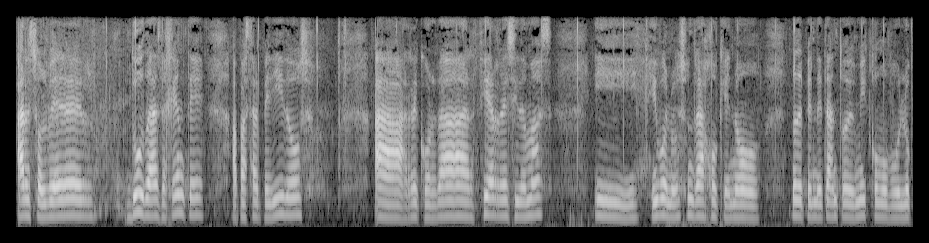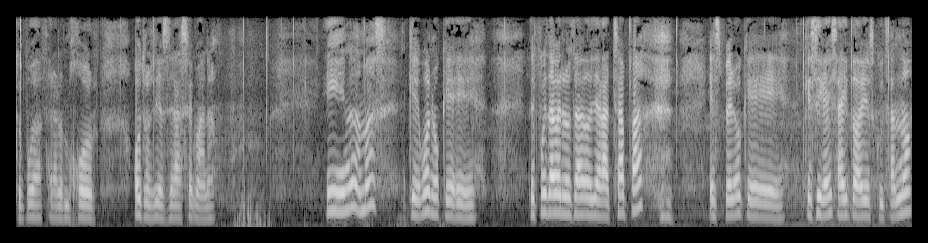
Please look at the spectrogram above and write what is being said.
a resolver dudas de gente, a pasar pedidos, a recordar cierres y demás. Y, y, bueno, es un trabajo que no, no depende tanto de mí como lo que puedo hacer a lo mejor otros días de la semana. Y nada más, que bueno, que después de haberos dado ya la chapa, espero que, que, sigáis ahí todavía escuchando.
